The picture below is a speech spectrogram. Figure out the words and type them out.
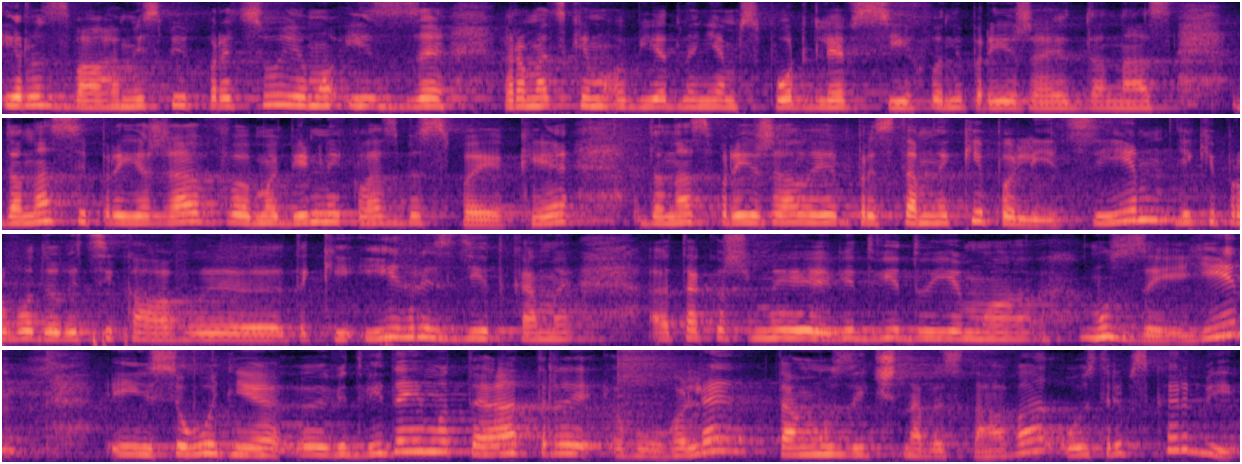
і розваги. Ми співпрацюємо із громадським об'єднанням Спорт для всіх. Вони приїжджають до нас. До нас приїжджав мобільний клас безпеки. До нас приїжджали представники поліції, які проводили цікаві такі ігри з дітками. Також ми відвідуємо музеї. І сьогодні е, відвідаємо театр Гоголя. Там музична вистава Острів скарбів.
